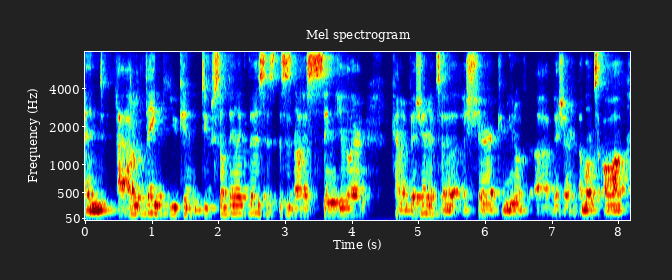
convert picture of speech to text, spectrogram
And I, I don't think you can do something like this. This, this is not a singular kind of vision. It's a, a shared communal uh, vision amongst all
